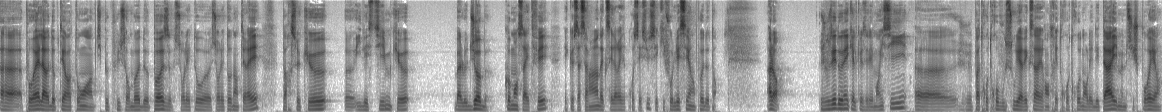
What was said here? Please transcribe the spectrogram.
euh, Powell a adopté un ton un petit peu plus en mode pause sur les taux, euh, d'intérêt parce que euh, il estime que bah, le job commence à être fait et que ça sert à rien d'accélérer le processus et qu'il faut laisser un peu de temps. Alors, je vous ai donné quelques éléments ici. je ne vais pas trop trop vous saouler avec ça et rentrer trop trop dans les détails, même si je pourrais. Hein.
